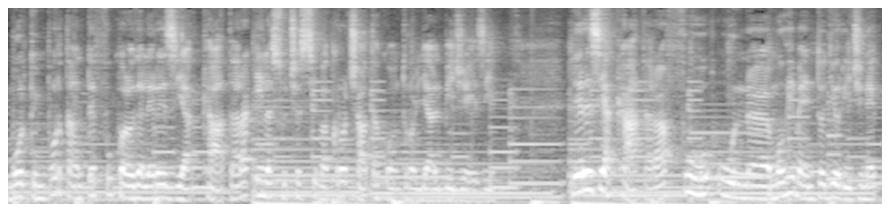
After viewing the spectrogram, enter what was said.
molto importante fu quello dell'eresia catara e la successiva crociata contro gli albigesi. L'eresia catara fu un movimento di origine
